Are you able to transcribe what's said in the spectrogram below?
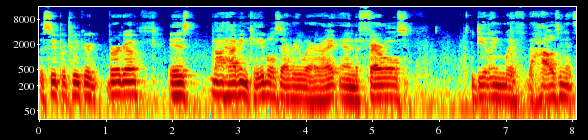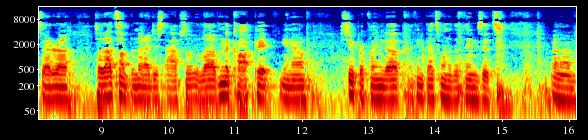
the Super Tweaker Virgo, is not having cables everywhere, right? And the ferrules dealing with the housing, etc. So that's something that I just absolutely love. And the cockpit, you know, super cleaned up. I think that's one of the things that's, um,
